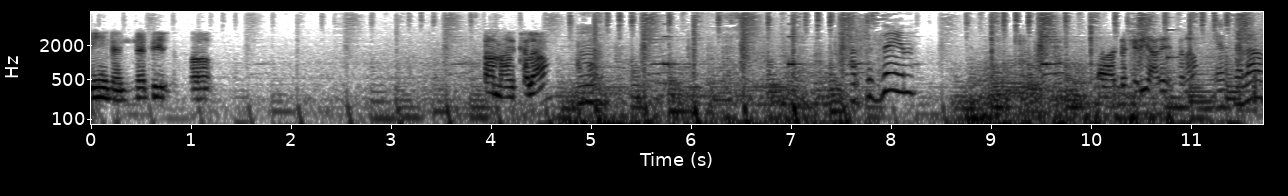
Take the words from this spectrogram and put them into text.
مين النبي اللي صام صام عن الكلام. حرف الزين. آه، زكريا عليه السلام. يا سلام.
